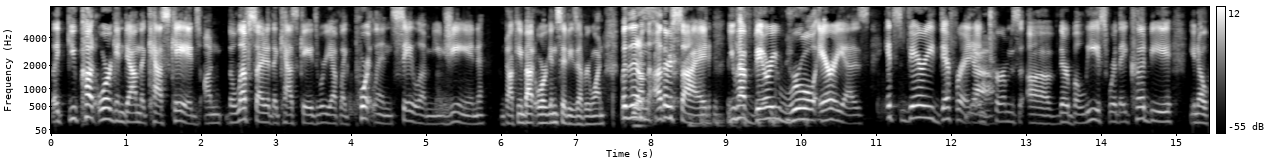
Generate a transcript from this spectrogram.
like you cut Oregon down the Cascades on the left side of the Cascades where you have like Portland, Salem, Eugene. I'm talking about Oregon cities, everyone. But then yes. on the other side, you have very rural areas. It's very different yeah. in terms of their beliefs, where they could be, you know,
